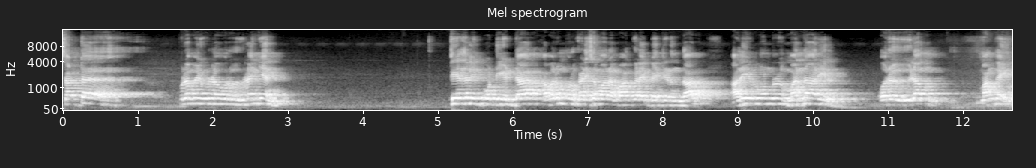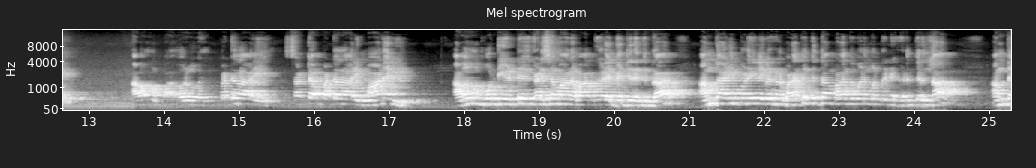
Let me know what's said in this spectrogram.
சட்ட புலமை உள்ள ஒரு இளைஞன் தேர்தலில் போட்டியிட்டார். அவரும் ஒரு கணிசமான வாக்குகளை பெற்றிருந்தால் அதே போன்று மன்னாரில் ஒரு இளம் மங்கை அவன் ஒரு பட்டதாரி சட்ட பட்டதாரி மாணவி அவரும் போட்டியிட்டு கணிசமான வாக்குகளை பெற்றிருக்கின்றார். அந்த அடிப்படையில் இவர்கள் வடக்குக்குத்தான் வழங்க வேண்டும் என்று எடுத்திருந்தால் அந்த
